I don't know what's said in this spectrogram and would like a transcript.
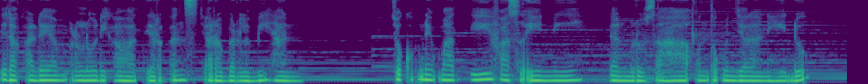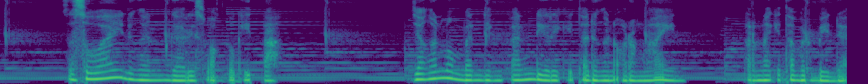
Tidak ada yang perlu dikhawatirkan secara berlebihan. Cukup nikmati fase ini dan berusaha untuk menjalani hidup sesuai dengan garis waktu kita. Jangan membandingkan diri kita dengan orang lain, karena kita berbeda.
